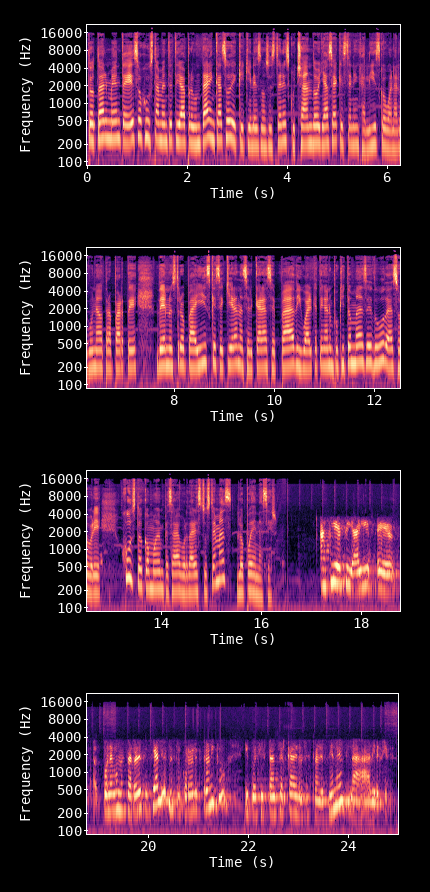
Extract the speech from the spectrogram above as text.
Totalmente, eso justamente te iba a preguntar en caso de que quienes nos estén escuchando, ya sea que estén en Jalisco o en alguna otra parte de nuestro país, que se quieran acercar a CEPAD, igual que tengan un poquito más de dudas sobre justo cómo empezar a abordar estos temas, lo pueden hacer. Así es, sí, ahí eh, ponemos nuestras redes sociales, nuestro correo electrónico y pues si están cerca de nuestras instalaciones, la dirección.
